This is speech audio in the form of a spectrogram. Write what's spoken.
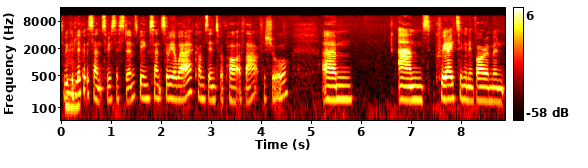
So we could look at the sensory systems. Being sensory aware comes into a part of that for sure. Um, and creating an environment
